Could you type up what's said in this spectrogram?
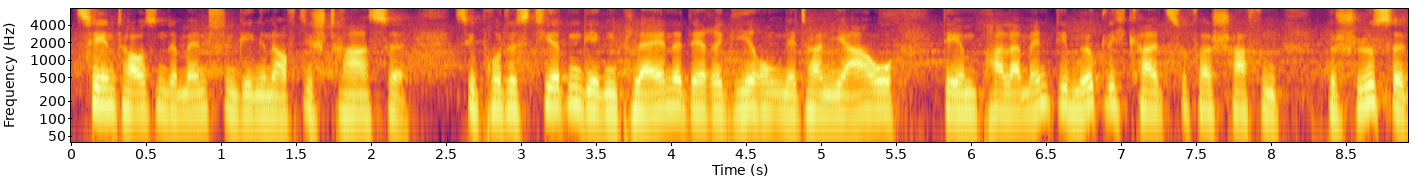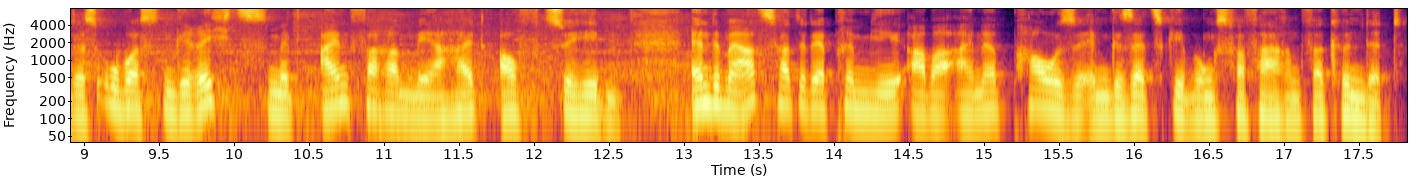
Zehntausende Menschen gingen auf die Straße. Sie protestierten gegen Pläne der Regierung Netanyahu, dem Parlament die Möglichkeit zu verschaffen, Beschlüsse des obersten Gerichts mit einfacher Mehrheit aufzuheben. Ende März hatte der Premier aber eine Pause im Gesetzgebungsverfahren verkündet.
